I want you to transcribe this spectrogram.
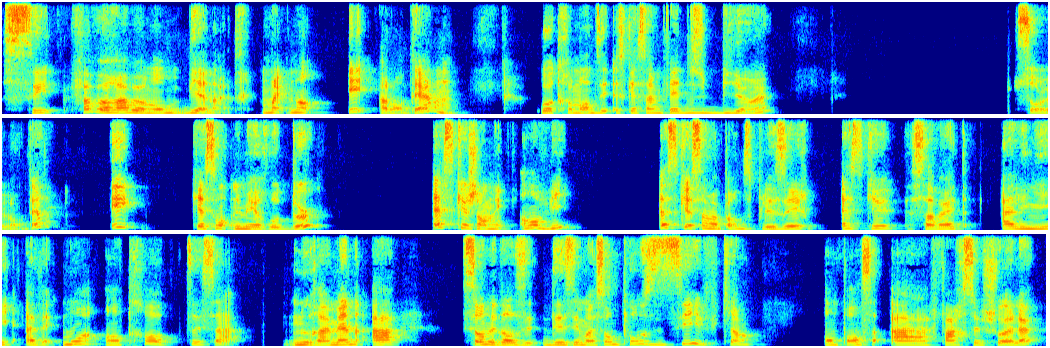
c'est favorable à mon bien-être maintenant et à long terme? Autrement dit, est-ce que ça me fait du bien sur le long terme? Et question numéro deux, est-ce que j'en ai envie? Est-ce que ça m'apporte du plaisir? Est-ce que ça va être aligné avec moi, entre autres? ça nous ramène à si on est dans des émotions positives quand on pense à faire ce choix-là,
